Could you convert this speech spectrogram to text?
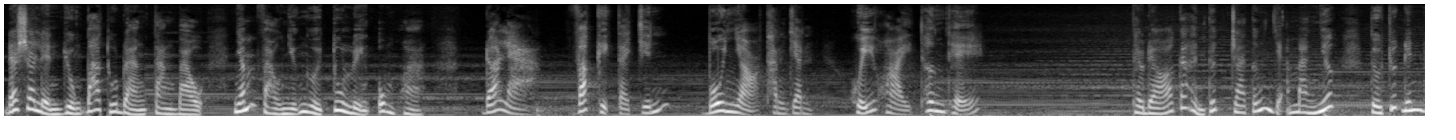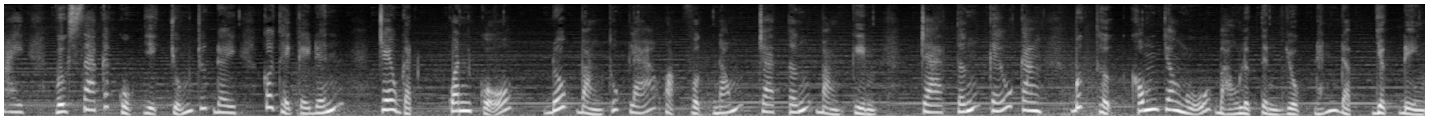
đã ra lệnh dùng ba thủ đoạn tàn bạo nhắm vào những người tu luyện ôn hòa. Đó là vắt kiệt tài chính, bôi nhọ thanh danh, hủy hoại thân thể. Theo đó, các hình thức tra tấn giả mang nhất từ trước đến nay vượt xa các cuộc diệt chủng trước đây có thể kể đến treo gạch quanh cổ, đốt bằng thuốc lá hoặc vật nóng tra tấn bằng kìm, tra tấn kéo căng, bức thực không cho ngủ bạo lực tình dục đánh đập giật điện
